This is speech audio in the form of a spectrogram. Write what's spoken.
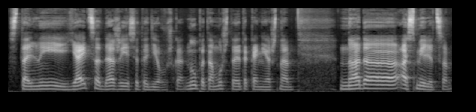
стальные яйца, даже если это девушка. Ну, потому что это, конечно, надо осмелиться.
